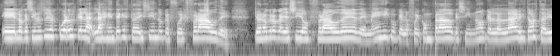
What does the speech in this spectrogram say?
Eh, lo que sí no estoy de acuerdo es que la, gente que está diciendo que fue fraude, yo no creo que haya sido fraude de México, que lo fue comprado, que si no, que la, la he visto bastante,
